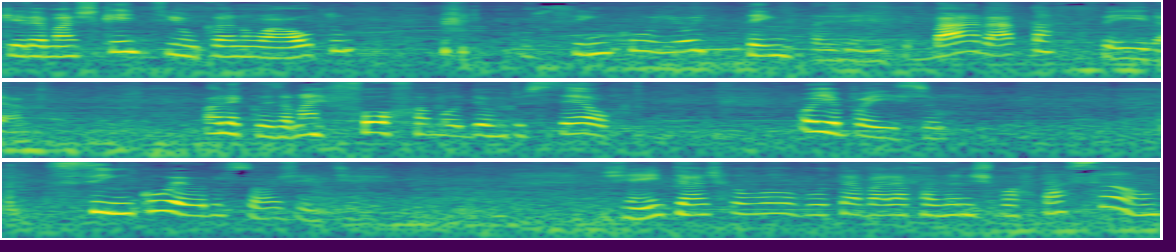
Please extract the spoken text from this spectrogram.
que ele é mais quentinho, cano alto. Por R$ 5,80, gente. Barata feira. Olha que coisa mais fofa, meu Deus do céu. Olha pra isso. 5 euros só, gente. Gente, eu acho que eu vou, vou trabalhar fazendo exportação.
